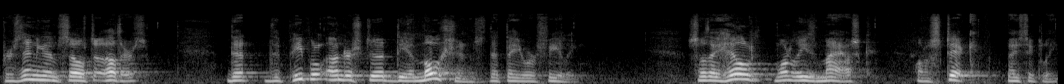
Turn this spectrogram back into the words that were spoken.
presenting themselves to others, that the people understood the emotions that they were feeling. So they held one of these masks on a stick, basically,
